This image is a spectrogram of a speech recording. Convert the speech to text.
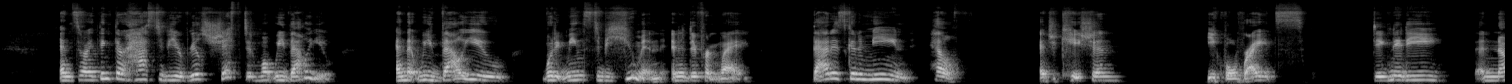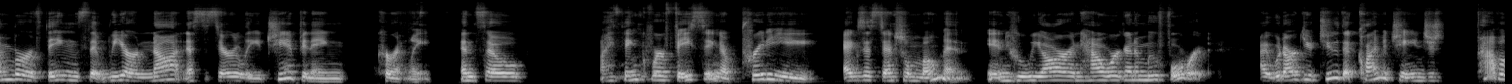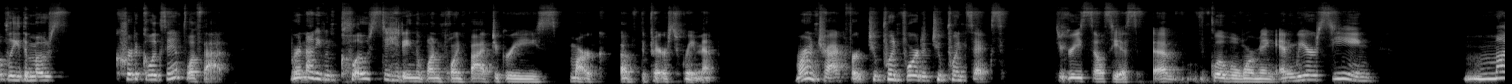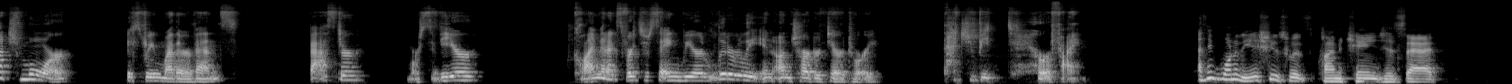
And so I think there has to be a real shift in what we value and that we value what it means to be human in a different way. That is going to mean health, education, equal rights, dignity, a number of things that we are not necessarily championing currently. And so I think we're facing a pretty existential moment in who we are and how we're going to move forward. I would argue too that climate change is probably the most critical example of that. We're not even close to hitting the 1.5 degrees mark of the Paris Agreement. We're on track for 2.4 to 2.6 degrees Celsius of global warming. And we are seeing much more extreme weather events faster, more severe. Climate experts are saying we are literally in uncharted territory. That should be terrifying. I think one of the issues with climate change is that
